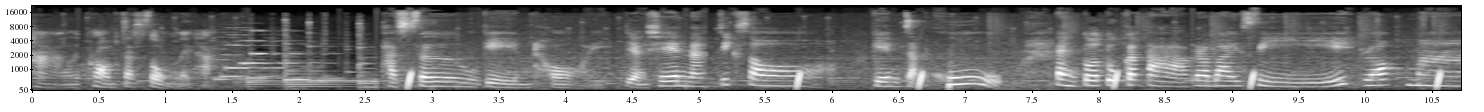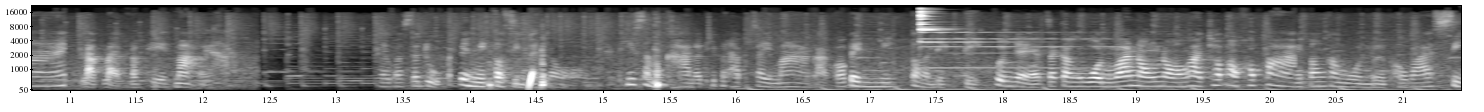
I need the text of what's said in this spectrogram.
ทางเลยพร้อมจัดส่งเลยค่ะพัซเซิลเกมทอย อย่างเช่นนะจิ๊กซอว์เกมจับ คู่ แต่งตัวตุ๊กตา ระบายสีล็อกไม้ หลากหลายประเภทมากเลยค่ะใช้วัสดุเป็นมิตรต่อสิ่งแวดล้อมที่สำคัญและที่ประทับใจมากอะก็เป็นมิตรต่อเด็กๆ ส่วนใหญ่จะกังวลว่าน้องๆอะชอบเอาเข้าปากไม่ต้องกังวลเลยเพราะว่าสี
